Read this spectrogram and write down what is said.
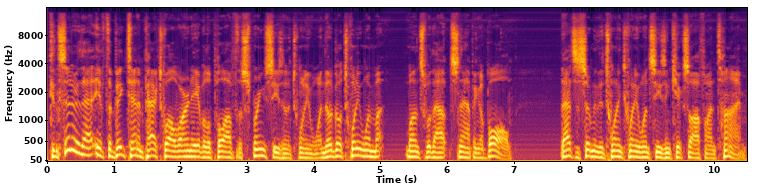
Consider that if the Big Ten and Pac 12 aren't able to pull off the spring season of 21, they'll go 21 mo- months without snapping a ball. That's assuming the 2021 season kicks off on time.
